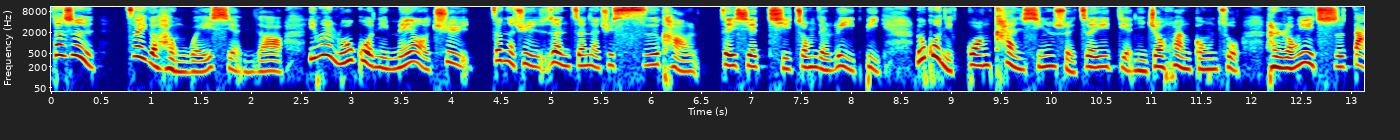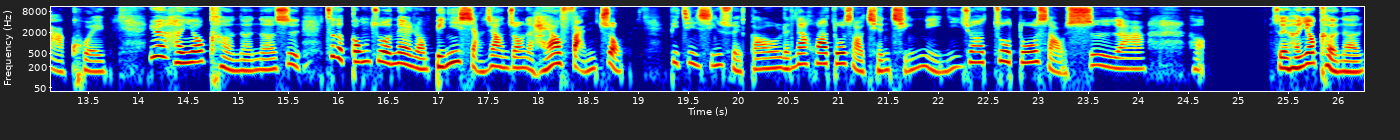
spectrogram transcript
但是这个很危险，你知道？因为如果你没有去真的去认真的去思考。这些其中的利弊，如果你光看薪水这一点，你就换工作，很容易吃大亏，因为很有可能呢是这个工作内容比你想象中的还要繁重。毕竟薪水高，人家花多少钱请你，你就要做多少事啊。好，所以很有可能，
